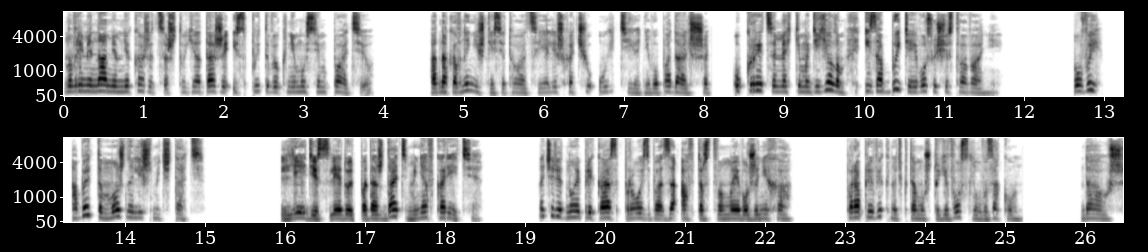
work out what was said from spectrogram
Но временами мне кажется, что я даже испытываю к нему симпатию. Однако в нынешней ситуации я лишь хочу уйти от него подальше, укрыться мягким одеялом и забыть о его существовании. Увы, об этом можно лишь мечтать. Леди следует подождать меня в карете. Очередной приказ, просьба за авторством моего жениха. Пора привыкнуть к тому, что его слово — закон. Да уж,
